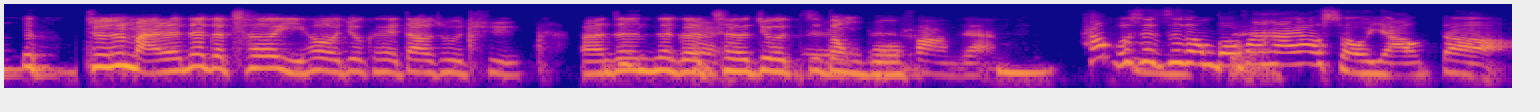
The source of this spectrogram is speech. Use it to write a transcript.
就是买了那个车以后就可以到处去，反正那个车就自动播放这样。它不是自动播放，它要手摇的。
